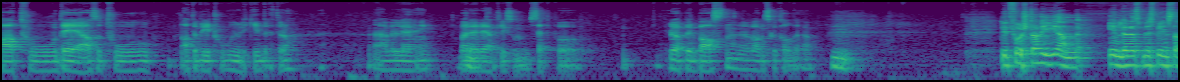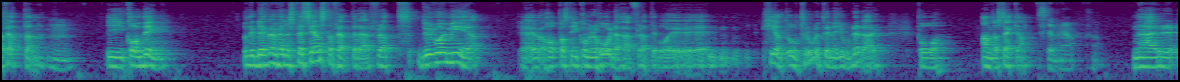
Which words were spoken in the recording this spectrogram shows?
ha to D, altså to At det blir to ulike idretter, da. Det er vel eh, bare rent liksom sett på løperbasen, eller hva man skal kalle det. Ja. Ditt første VM innledes med sprintstafetten i Kolding. Og det ble en veldig spesiell stafett det for för att du var jo med. Jeg hoppas dere kommer ihåg det her, for at det var eh, helt utrolig det dere gjorde der på andre sträckan. Stemmer, ja. ja. Når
